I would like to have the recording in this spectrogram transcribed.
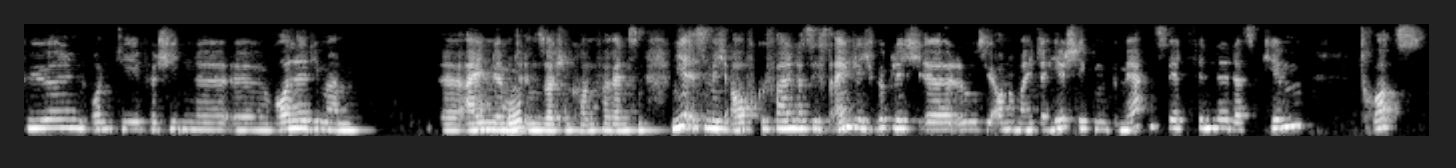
Fühlen und die verschiedene äh, Rolle, die man äh, einnimmt mhm. in solchen Konferenzen. Mir ist nämlich aufgefallen, dass ich es eigentlich wirklich, äh, muss ich auch nochmal hinterher schicken, bemerkenswert finde, dass Kim trotz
